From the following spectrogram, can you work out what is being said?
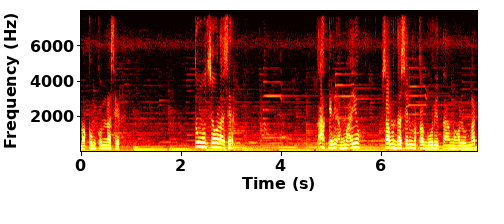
makumkum na sir. Tungod sa wala sir. Ah, kini ang maayo. Samad na sir makagunit na ang mga lumad.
